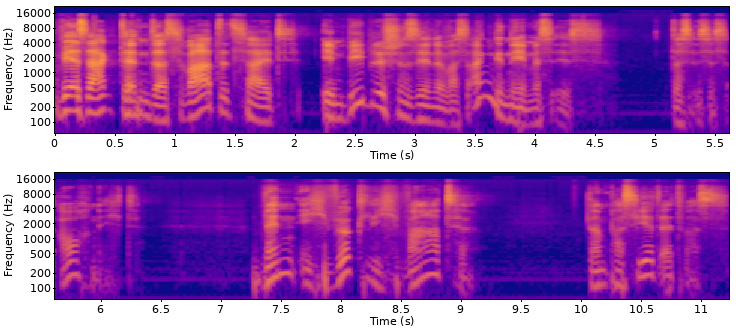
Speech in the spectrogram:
wer sagt denn, dass Wartezeit im biblischen Sinne was Angenehmes ist? Das ist es auch nicht. Wenn ich wirklich warte, dann passiert etwas.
